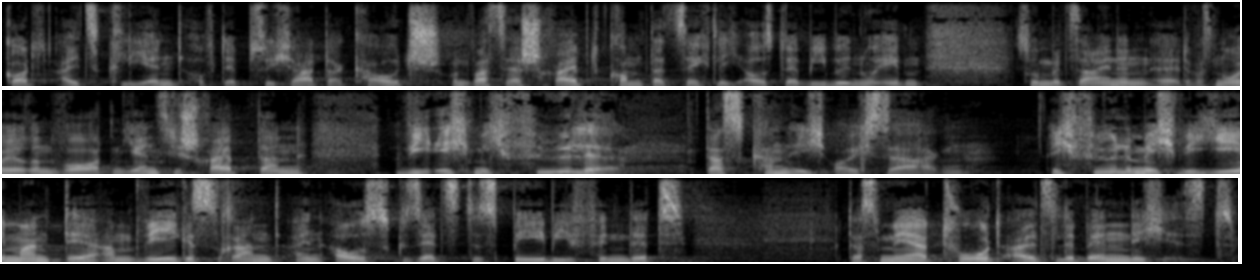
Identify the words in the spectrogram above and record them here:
Gott als Klient auf der Psychiater-Couch. Und was er schreibt, kommt tatsächlich aus der Bibel, nur eben so mit seinen äh, etwas neueren Worten. Jensi schreibt dann, wie ich mich fühle, das kann ich euch sagen. Ich fühle mich wie jemand, der am Wegesrand ein ausgesetztes Baby findet, das mehr tot als lebendig ist.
